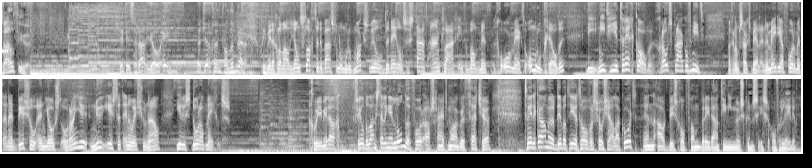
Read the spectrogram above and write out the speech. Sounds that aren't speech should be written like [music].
12 uur. Dit is Radio 1 met Jurgen van den Berg. Goedemiddag allemaal. Jan Slachter, de baas van Omroep Max... wil de Nederlandse staat aanklagen in verband met geoormerkte omroepgelden... die niet hier terechtkomen. Grootspraak of niet? We gaan hem straks bellen. Een mediaforum met Annette Birschel en Joost Oranje. Nu eerst het NOS Journaal. Hier is Dorald Megens. Goedemiddag. Veel belangstelling in Londen voor afscheid Margaret Thatcher. Tweede Kamer debatteert over sociaal akkoord... en oud-bisschop van Breda Tini Muskens is overleden.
